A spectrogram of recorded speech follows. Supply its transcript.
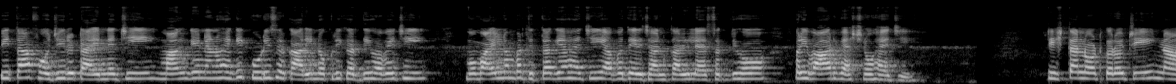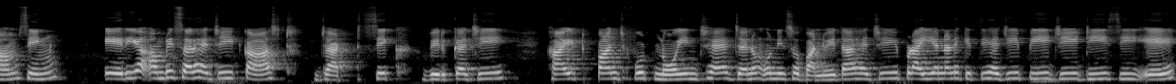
ਪਿਤਾ ਫੌਜੀ ਰਿਟਾਇਰ ਨੇ ਜੀ, ਮੰਗ ਇਹਨਾਂ ਨੂੰ ਹੈ ਕਿ ਕੁੜੀ ਸਰਕਾਰੀ ਨੌਕਰੀ ਕਰਦੀ ਹੋਵੇ ਜੀ। ਮੋਬਾਈਲ ਨੰਬਰ ਦਿੱਤਾ ਗਿਆ ਹੈ ਜੀ, ਆਪ ਵਧੇਰੇ ਜਾਣਕਾਰੀ ਲੈ ਸਕਦੇ ਹੋ। ਪਰਿਵਾਰ ਵੈਸ਼ਨੋ ਹੈ ਜੀ। ਰਿਸ਼ਤਾ ਨੋਟ ਕਰੋ ਜੀ, ਨਾਮ ਸਿੰਘ। ਏਰੀਆ ਅੰਮ੍ਰਿਤਸਰ ਹੈ ਜੀ, ਕਾਸਟ ਜੱਟ ਸਿੱਖ, ਵਿਰਕ ਹੈ ਜੀ। ਹਾਈਟ 5 ਫੁੱਟ 9 ਇੰਚ ਹੈ, ਜਨਮ 1992 ਦਾ ਹੈ ਜੀ। ਪੜ੍ਹਾਈ ਇਹਨਾਂ ਨੇ ਕੀਤੀ ਹੈ ਜੀ P G D C A,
